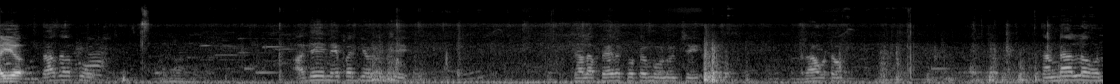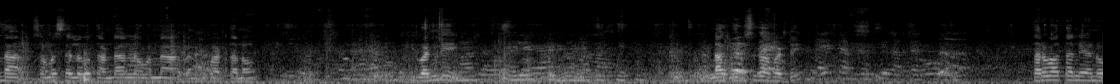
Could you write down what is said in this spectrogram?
అయ్యో. దాదాపు అదే నేపథ్యం నుంచి చాలా పేద కుటుంబం నుంచి రావటం. తండాల్లో ఉన్న సమస్యలు తండాల్లో ఉన్న వెనుకబాటుతనం ఇవన్నీ నాకు తెలుసు కాబట్టి తర్వాత నేను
